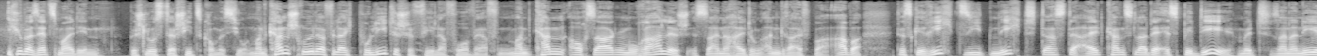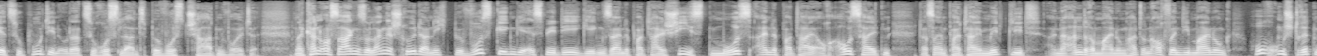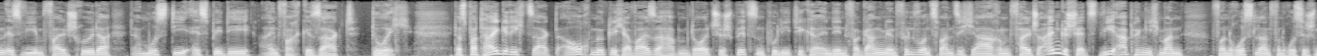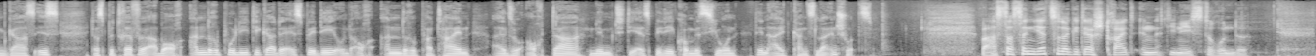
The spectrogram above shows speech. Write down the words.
Ich übersetze mal den Beschluss der Schiedskommission. Man kann Schröder vielleicht politische Fehler vorwerfen. Man kann auch sagen, moralisch ist seine Haltung angreifbar. Aber das Gericht sieht nicht, dass der Altkanzler der SPD mit seiner Nähe zu Putin oder zu Russland bewusst schaden wollte. Man kann auch sagen, solange Schröder nicht bewusst gegen die SPD, gegen seine Partei schießt, muss eine Partei auch aushalten, dass ein Parteimitglied eine andere Meinung hat. Und auch wenn die Meinung hoch umstritten ist, wie im Fall Schröder, da muss die SPD einfach gesagt durch. Das Parteigericht sagt auch, möglicherweise haben deutsche Spitzenpolitiker in den vergangenen 25 Jahren falsch eingeschätzt, wie abhängig man von Russland, von russischem Gas ist. Das betreffe aber auch andere Politiker der SPD und auch andere Parteien. Also auch da nimmt die SPD-Kommission den Altkanzler in Schutz. War es das denn jetzt oder geht der Streit in die nächste Runde?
